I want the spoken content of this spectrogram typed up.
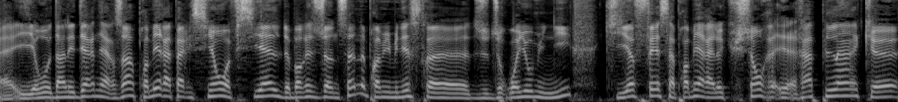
Euh, il y a, dans les dernières heures, première apparition officielle de Boris Johnson, le premier ministre euh, du, Royaume-Uni, qui a fait sa première allocution ra- rappelant que,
